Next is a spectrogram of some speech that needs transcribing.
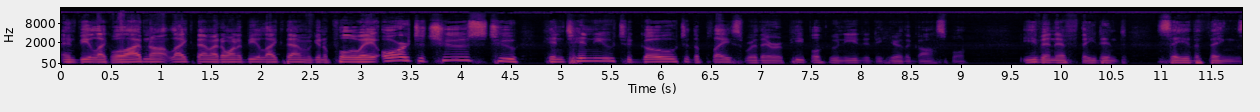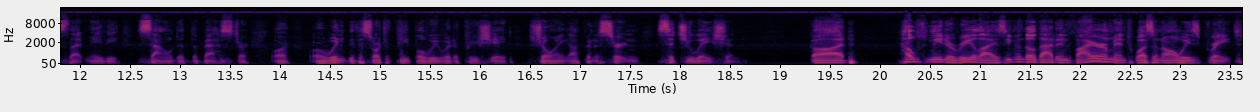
and be like, well, I'm not like them. I don't want to be like them. I'm going to pull away. Or to choose to continue to go to the place where there were people who needed to hear the gospel, even if they didn't say the things that maybe sounded the best or, or, or wouldn't be the sort of people we would appreciate showing up in a certain situation. God helped me to realize, even though that environment wasn't always great,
